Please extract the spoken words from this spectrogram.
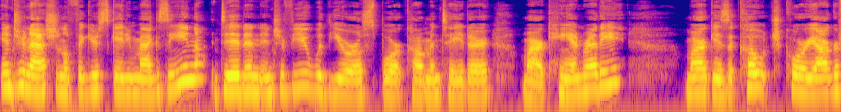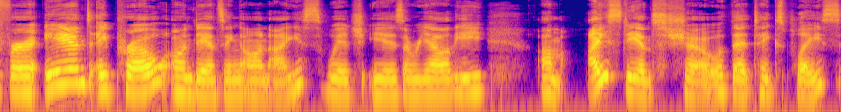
International Figure Skating Magazine did an interview with Eurosport commentator Mark Hanretty Mark is a coach, choreographer, and a pro on Dancing on Ice, which is a reality um, ice dance show that takes place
